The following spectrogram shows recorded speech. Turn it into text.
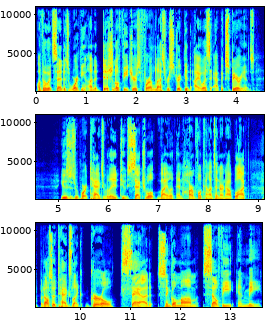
although it said it's working on additional features for a less restricted iOS app experience. Users report tags related to sexual, violent, and harmful content are now blocked, but also tags like girl, sad, single mom, selfie, and me.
